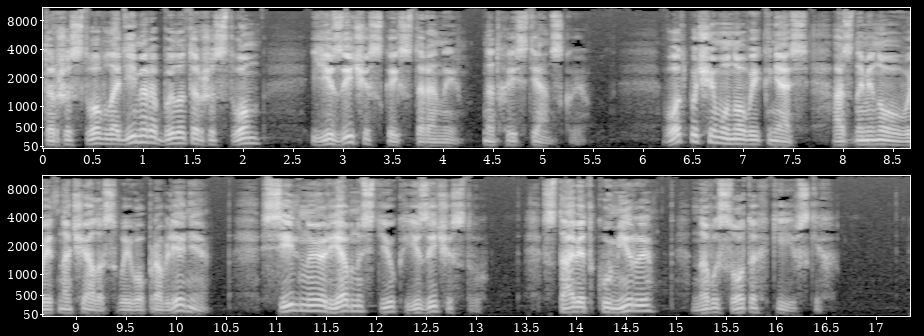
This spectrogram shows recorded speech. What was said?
Торжество Владимира было торжеством языческой стороны над христианскую. Вот почему новый князь ознаменовывает начало своего правления – сильную ревностью к язычеству, ставит кумиры на высотах киевских.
